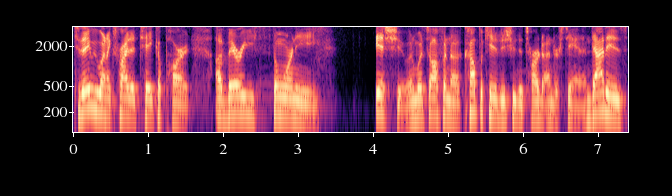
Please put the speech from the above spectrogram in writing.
today we want to try to take apart a very thorny issue and what's often a complicated issue that's hard to understand, and that is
